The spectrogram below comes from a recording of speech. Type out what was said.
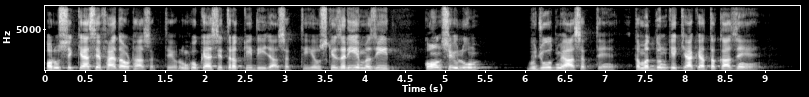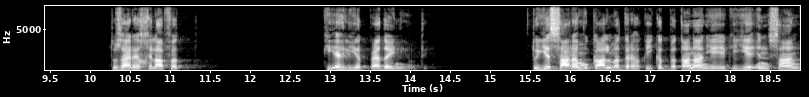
اور اس سے کیسے فائدہ اٹھا سکتے ہیں اور ان کو کیسی ترقی دی جا سکتی ہے، اس کے ذریعے مزید کون سی علوم وجود میں آ سکتے ہیں، تمدن کے کیا کیا تقاضے ہیں۔ تو ظاہر خلافت کی اہلیت پیدا ہی نہیں ہوتی۔ تو یہ سارا مکالمہ در حقیقت بتانا یہ ہے کہ یہ انسان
